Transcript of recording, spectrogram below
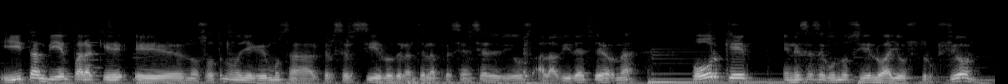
y también para que eh, nosotros no lleguemos al tercer cielo delante de la presencia de Dios, a la vida eterna, porque en ese segundo cielo hay obstrucción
